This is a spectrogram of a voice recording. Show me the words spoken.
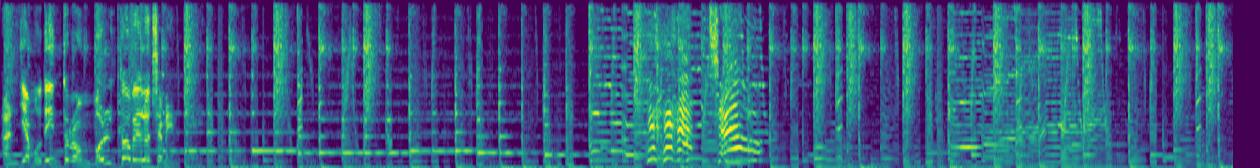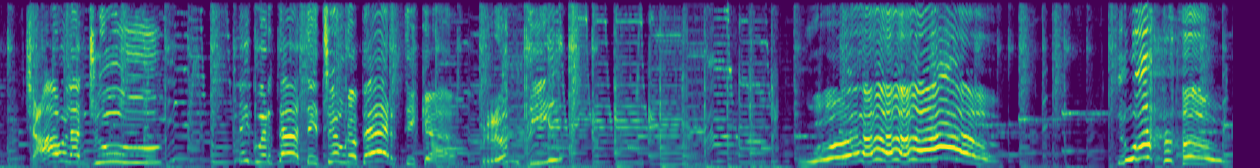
Andiamo dentro molto velocemente. Ciao! Ciao laggiù! E guardate, c'è una pertica! Pronti? Wow! Wow!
